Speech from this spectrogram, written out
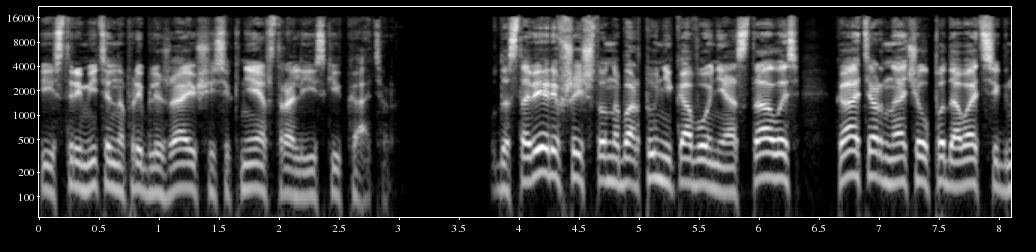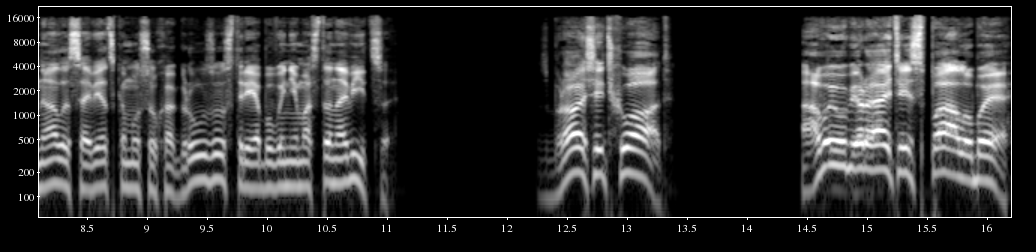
и стремительно приближающийся к ней австралийский катер. Удостоверившись, что на борту никого не осталось, катер начал подавать сигналы советскому сухогрузу с требованием остановиться. «Сбросить ход! А вы убирайтесь с палубы!»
